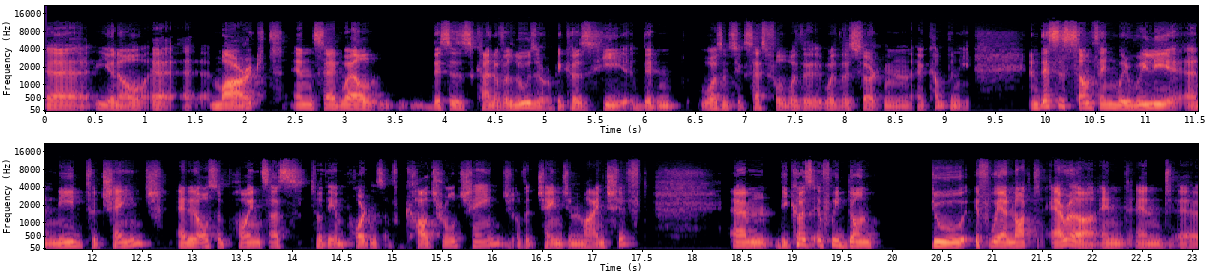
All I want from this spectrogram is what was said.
uh, you know, uh, uh, marked and said, well, this is kind of a loser because he didn't wasn't successful with a with a certain uh, company. And this is something we really uh, need to change. And it also points us to the importance of cultural change, of a change in mind shift. Um, because if we don't do if we are not error and and uh,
